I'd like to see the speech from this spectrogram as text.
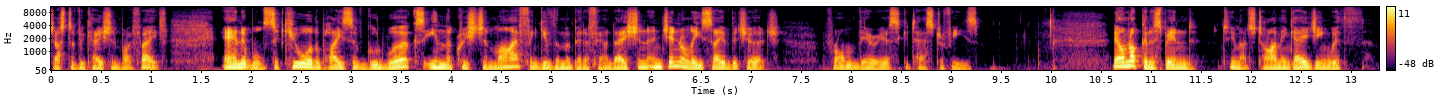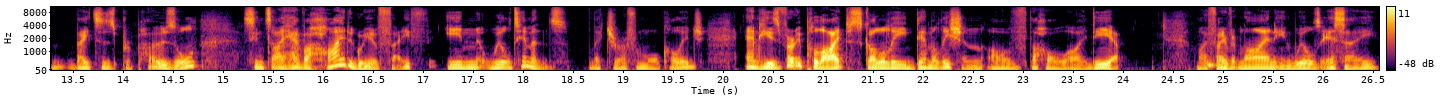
justification by faith. And it will secure the place of good works in the Christian life and give them a better foundation and generally save the church from various catastrophes. Now, I'm not going to spend too much time engaging with Bates's proposal since I have a high degree of faith in Will Timmins, lecturer from Moore College, and his very polite, scholarly demolition of the whole idea. My favourite line in Will's essay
